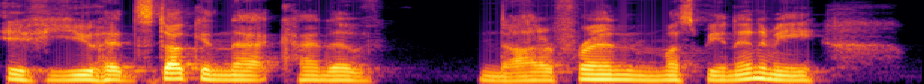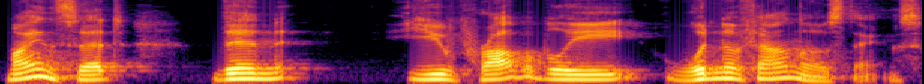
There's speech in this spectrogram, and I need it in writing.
if you had stuck in that kind of not a friend, must be an enemy mindset, then you probably wouldn't have found those things.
